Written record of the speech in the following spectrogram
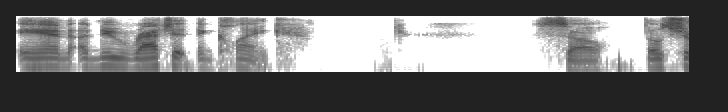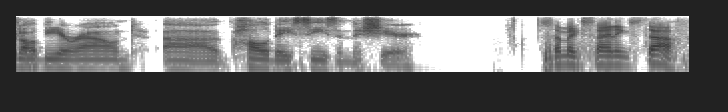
and a new Ratchet and Clank. So those should all be around uh, holiday season this year. Some exciting stuff.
